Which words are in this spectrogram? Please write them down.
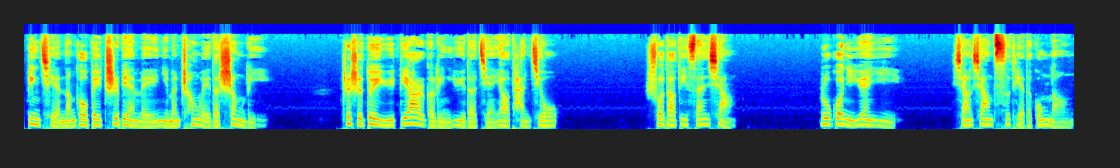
并且能够被质变为你们称为的圣理。这是对于第二个领域的简要探究。说到第三项，如果你愿意，想象磁铁的功能。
